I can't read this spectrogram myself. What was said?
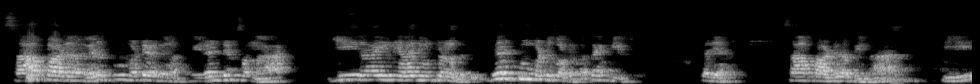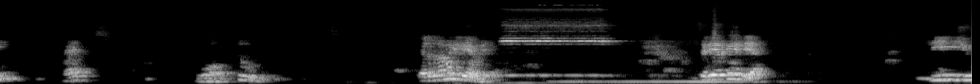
சாப்பாடு வெறும் டூ மட்டும் எழுதலாம் இரண்டுன்னு சொன்னா ஈரா இன்னும் எல்லாத்தையும் விட்டுறது. வெறும் டூ மட்டும் சொல்றது. அதான் இங்கிலீஷ். சரியா? சாப்பாடு அப்படின்னா டி ஹெச் ஓ டூ எழுதலாமா இல்லையா அப்படி சரியா இருக்கா இல்லையா? டியூ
